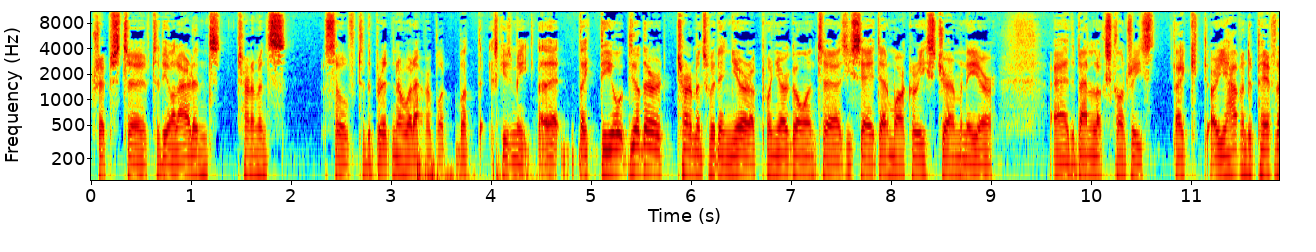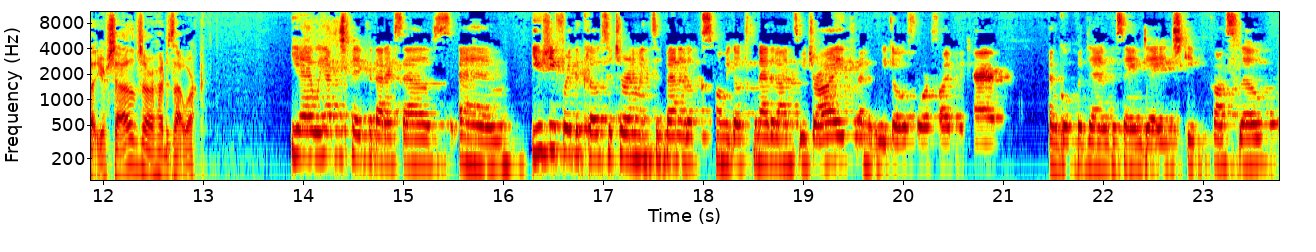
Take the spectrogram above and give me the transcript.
trips to, to the All Ireland tournaments so to the Britain or whatever. But but excuse me, uh, like the the other tournaments within Europe, when you're going to, as you say, Denmark or East Germany or uh, the Benelux countries, like are you having to pay for that yourselves, or how does that work? Yeah, we have to pay for that ourselves. Um, usually for the closer tournaments in Benelux, when we go to the Netherlands, we drive and we go four or five in a car and go up and down the same day to keep the cost low.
